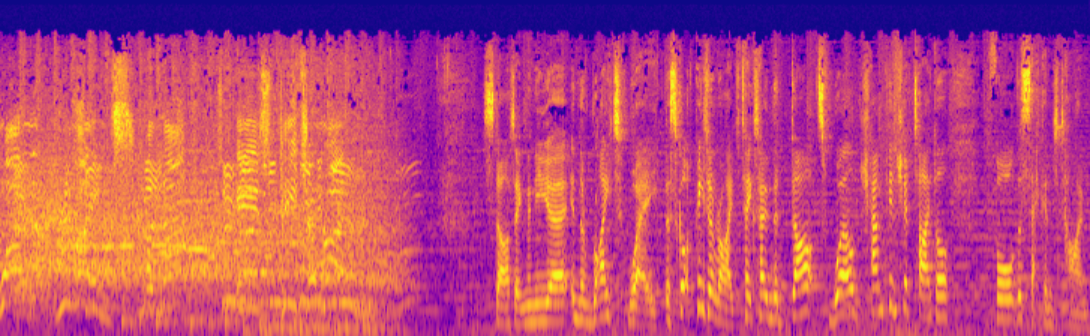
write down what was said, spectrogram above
One remains, and that is Peter Wright. Starting the new year in the right way, the Scot Peter Wright takes home the Darts World Championship title for the second time.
